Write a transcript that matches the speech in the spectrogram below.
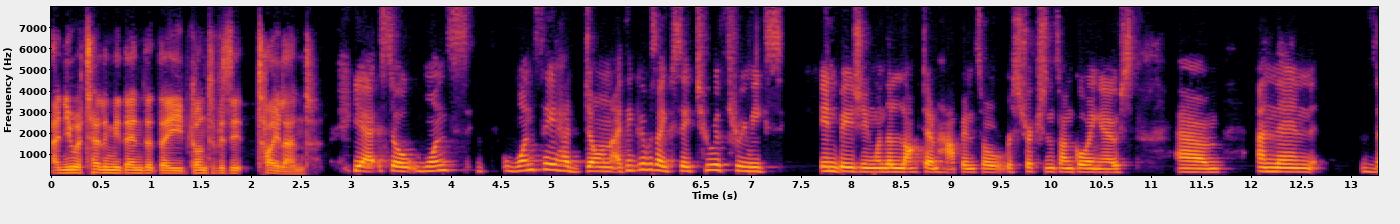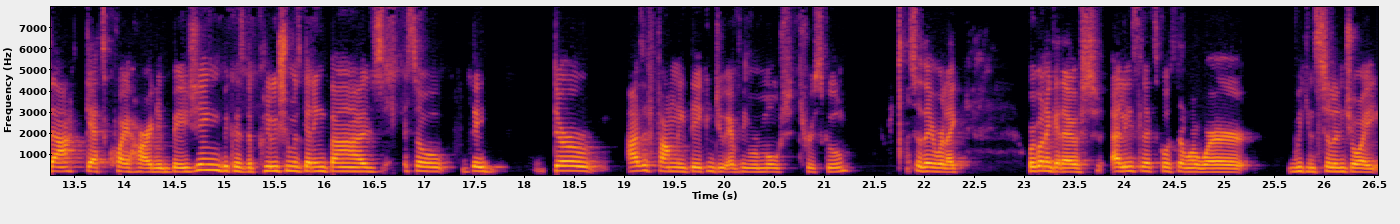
And you were telling me then that they'd gone to visit Thailand. Yeah so once once they had done i think it was like say two or three weeks in beijing when the lockdown happened so restrictions on going out um, and then that gets quite hard in beijing because the pollution was getting bad. So they they're as a family they can do everything remote through school. So they were like we're going to get out. At least let's go somewhere where we can still enjoy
